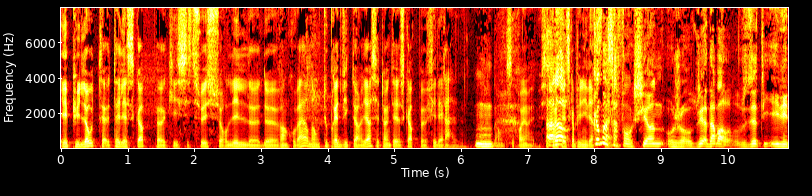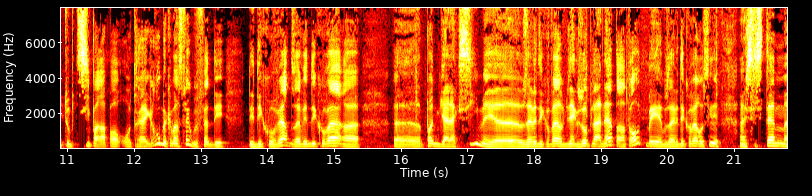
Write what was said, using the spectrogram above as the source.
Et puis l'autre télescope qui est situé sur l'île de Vancouver, donc tout près de Victoria, c'est un télescope fédéral. Mhm. Donc, c'est pas, un, pas un télescope universitaire. Comment ça fonctionne aujourd'hui? D'abord, vous dites il est tout petit par rapport au très gros, mais comment se fait que vous faites des, découvertes? Vous avez découvert, euh, euh, pas une galaxie, mais euh, vous avez découvert une exoplanète, entre autres, mais vous avez découvert aussi un système...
